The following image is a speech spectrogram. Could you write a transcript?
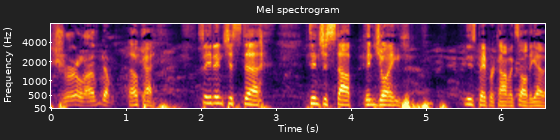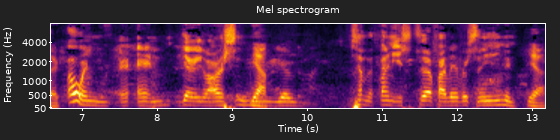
Sure loved them. Okay, so you didn't just uh, didn't just stop enjoying newspaper comics altogether. Oh, and and Gary Larson. Yeah. you know, some of the funniest stuff I've ever seen. And Yeah,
